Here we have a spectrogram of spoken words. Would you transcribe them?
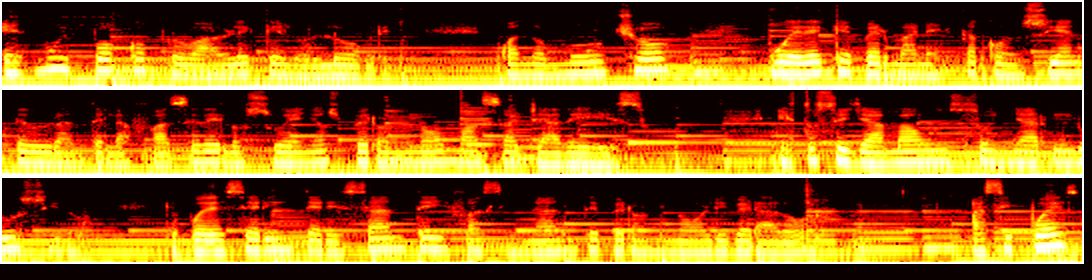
Es muy poco probable que lo logre cuando mucho puede que permanezca consciente durante la fase de los sueños, pero no más allá de eso. Esto se llama un soñar lúcido, que puede ser interesante y fascinante, pero no liberador. Así pues,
